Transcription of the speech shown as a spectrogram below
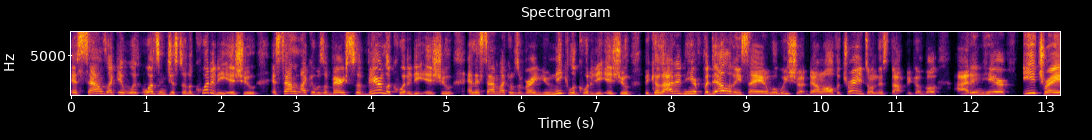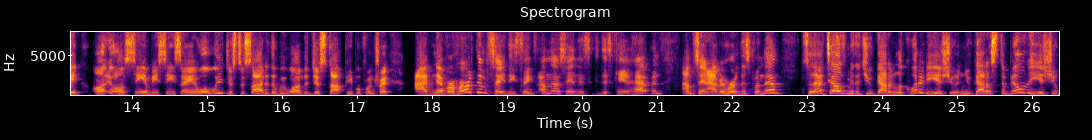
It sounds like it was, wasn't just a liquidity issue. It sounded like it was a very severe liquidity issue. And it sounded like it was a very unique liquidity issue because I didn't hear Fidelity saying, well, we shut down all the trades on this stock because, well, I didn't hear E Trade on, on CNBC saying, well, we just decided that we wanted to just stop people from trade. I've never heard them say these things. I'm not saying this this can't happen. I'm saying I haven't heard this from them. So that tells me that you've got a liquidity issue and you've got a stability issue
